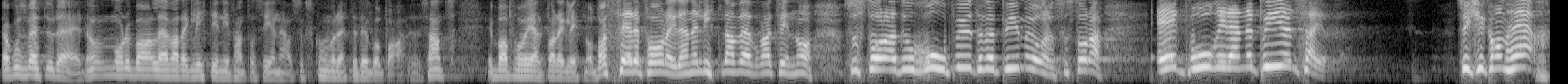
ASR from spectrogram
Ja, Hvordan vet du det? Nå må du bare leve deg litt inn i fantasien. her, så kommer dette til å gå bra. sant? Jeg bare prøver å hjelpe deg litt nå. Bare se det for deg, denne lille vevra kvinna. Så står det at du roper utover bymuren. Så står det 'Jeg bor i denne byen', sier hun. Så ikke kom her.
